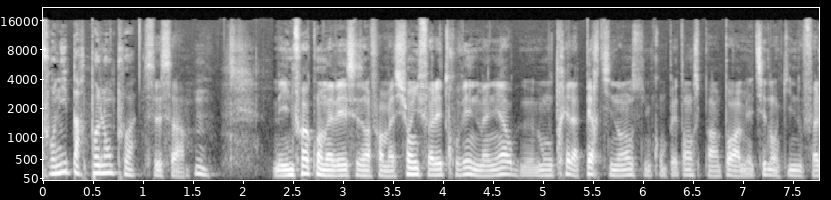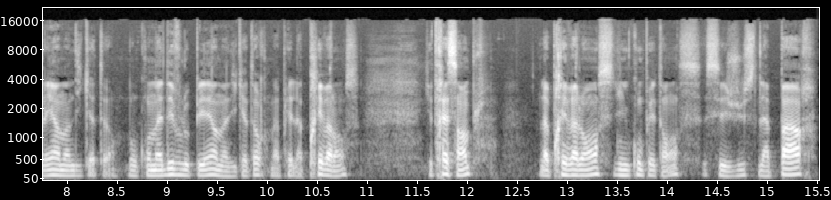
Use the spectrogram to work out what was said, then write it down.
fournies par Pôle emploi. C'est ça. Hmm. Mais une fois qu'on avait ces informations, il fallait trouver une manière de montrer la pertinence d'une compétence par rapport à un métier. Donc il nous fallait un indicateur. Donc on a développé un indicateur qu'on appelait la prévalence, qui est très simple. La prévalence d'une compétence, c'est juste la part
